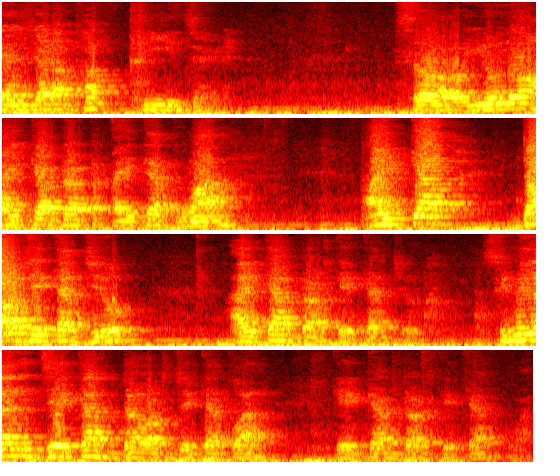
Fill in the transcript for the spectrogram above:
del z of 3z so you know i cap dot i cap 1 i cap dot j cap 0 i cap dot k cap 0 Similarly, j cap dot j cap 1, k cap dot k cap 1.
